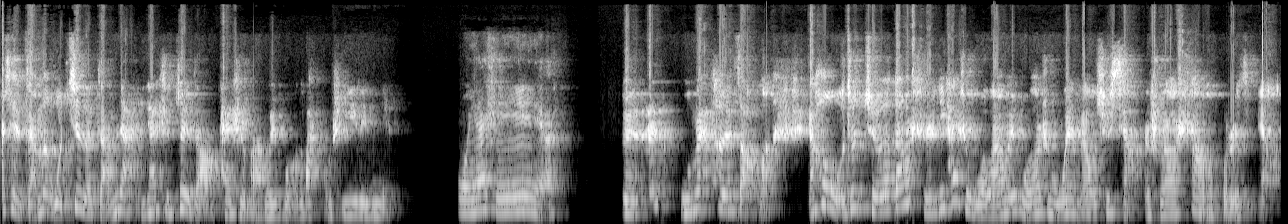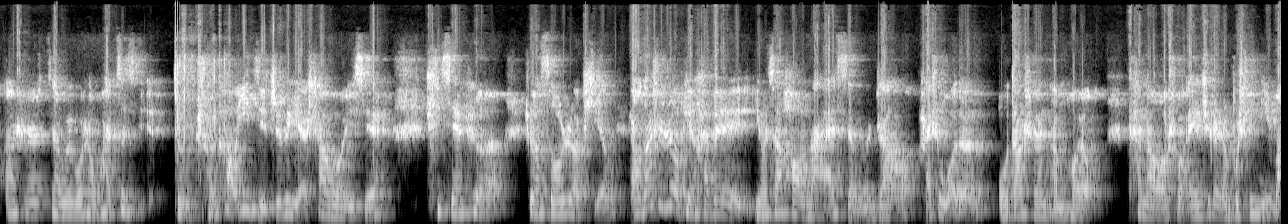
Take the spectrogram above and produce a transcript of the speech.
而且咱们我记得咱们俩应该是最早开始玩微博的吧？我是一零年，我应该是一一年。对对，我们俩特别早嘛。然后我就觉得当时一开始我玩微博的时候，我也没有去想着说要上或者怎么样。当时在微博上，我还自己就纯靠一己之力也上过一些一些热热搜热评。然后当时热评还被营销号拿来写文章了，还是我的我当时的男朋友看到了说：“哎，这个人不是你吗？”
